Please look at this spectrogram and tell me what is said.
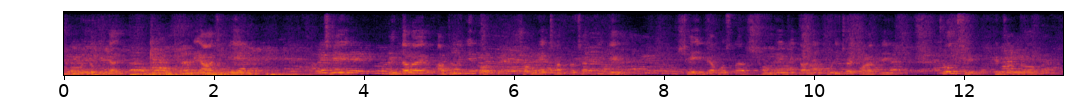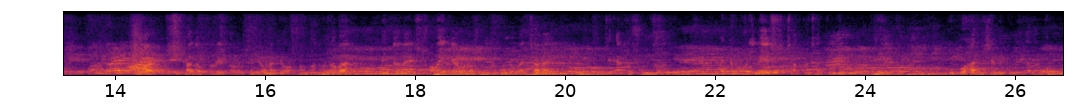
সহযোগিতায় উনি আজকে যে বিদ্যালয়ের আধুনিকীকরণ সঙ্গে ছাত্রছাত্রীদের সেই ব্যবস্থার সঙ্গে যে তাদের পরিচয় করাতে চলছে, এর জন্য আমার শিক্ষা দপ্তরের তরফ থেকে ওনাকে অসংখ্য ধন্যবাদ। বিদ্যালয়ের সবাইকে আমার অসংখ্য ধন্যবাদ জানাই যে এত সুন্দর একটা পরিবেশ ছাত্রছাত্রীদের উপহার হিসেবে তুলে দেওয়ার জন্য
